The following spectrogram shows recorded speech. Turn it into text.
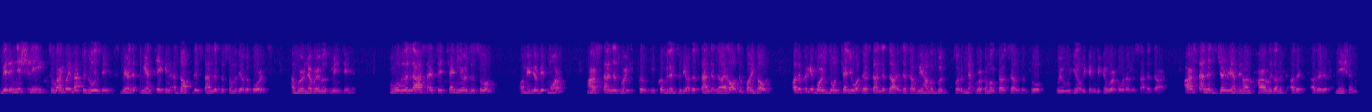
We had initially, so I'm going back to those days. We had we had taken adopted standards of some of the other boards, and we were never able to maintain it. Mm-hmm. Over the last, I'd say, 10 years or so, or maybe a bit more, our standards were equivalent to the other standards. And I'll also point out, other cricket boards don't tell you what their standards are. It's just that we have a good sort of network amongst ourselves, and so we, we you know, we can we can work out what other standards are. Our standards generally have been on par with other other other nations.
